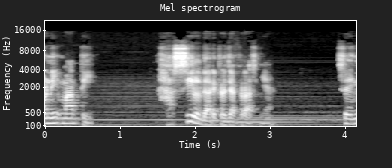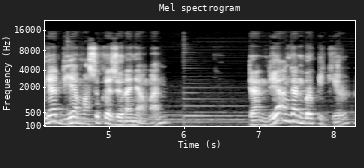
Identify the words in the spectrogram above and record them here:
menikmati hasil dari kerja kerasnya, sehingga dia masuk ke zona nyaman dan dia akan berpikir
